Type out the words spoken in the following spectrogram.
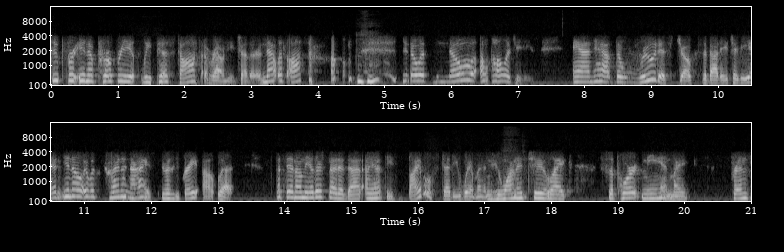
super inappropriately pissed off around each other. And that was awesome. Mm-hmm. you know, with no apologies and have the rudest jokes about HIV. And, you know, it was kind of nice. It was a great outlet. But then on the other side of that, I had these Bible study women who wanted to, like, support me and my friends,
